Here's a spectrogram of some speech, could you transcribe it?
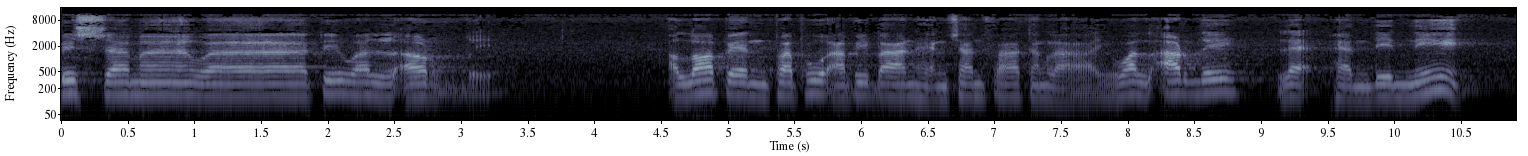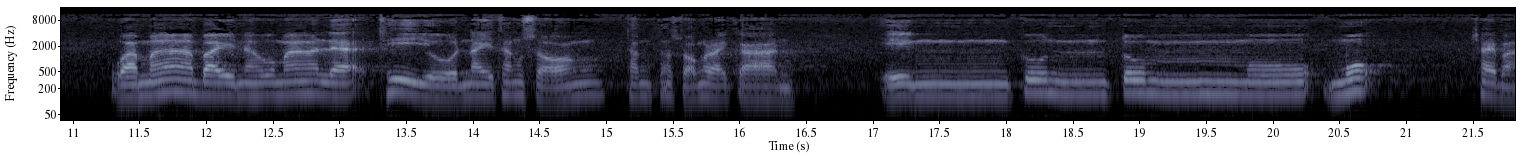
السماوات والأرض อัลลอฮ์เป็นพระผู้อภิบาลแห่งชั้นฟ้าทั้งหลาย والأرضและแผ่นดินนี้وما بينهماและที่อยู่ในทั้งสองทั้งทั้งสองรายการ อิงกุนตุมมุมุ ใช่ป่า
